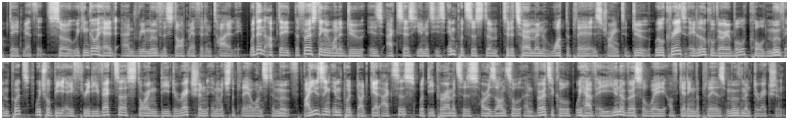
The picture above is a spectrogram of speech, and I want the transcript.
update method, so we can go ahead and remove the start method entirely. Within update, the first thing we want to do is access access Unity's input system to determine what the player is trying to do. We'll create a local variable called moveInput, which will be a 3D vector storing the direction in which the player wants to move. By using input.getAxis with the parameters horizontal and vertical, we have a universal way of getting the player's movement direction.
